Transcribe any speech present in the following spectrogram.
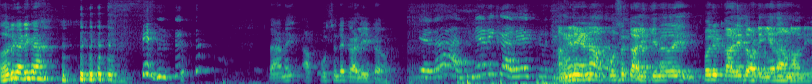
അതൊരു കളിക്കാ ഇതാണ് അപ്പൂസിന്റെ കളി കേട്ടോ അങ്ങനെയാണ് അപ്പൂസ് കളിക്കുന്നത്. ഇപ്പൊ ഒരു കളി തുടങ്ങിയതാണോ അവന്?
